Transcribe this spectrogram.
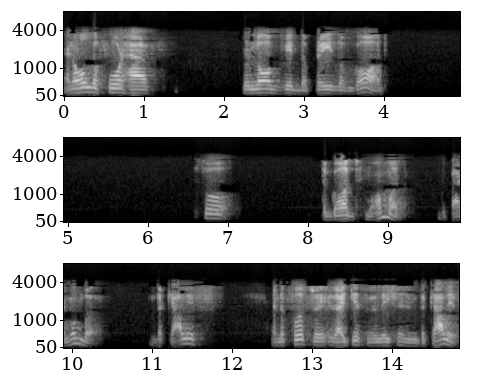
and all the four have prologues with the praise of God. So the God Muhammad, the Pagambar, the caliph and the first righteous relations with the caliph.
